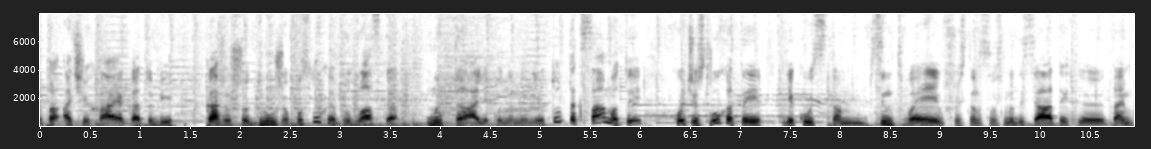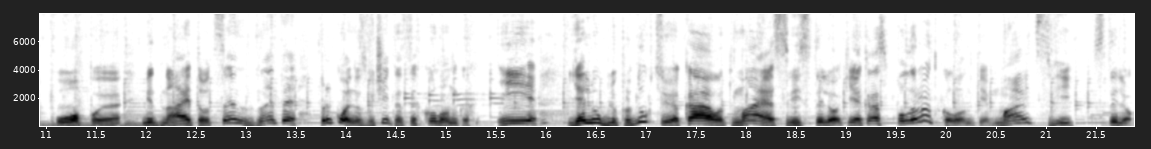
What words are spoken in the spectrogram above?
ота АЧХ, яка тобі каже, що друже, послухай, будь ласка, металіку на мені. От Тут так само ти хочеш слухати якусь там синтвейв, щось там з 80-х, е, тайм-поп, е, міднайт. Оце, знаєте, прикольно звучить на цих колонках. І я люблю продукцію, яка от має свій стильок. І якраз Polaroid колонки мають свій стильок.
